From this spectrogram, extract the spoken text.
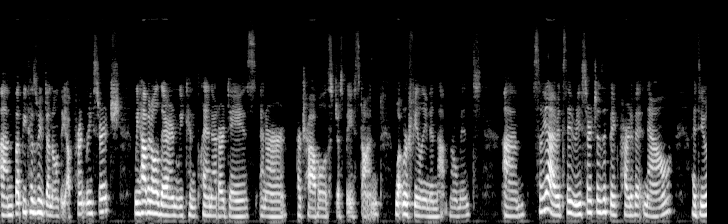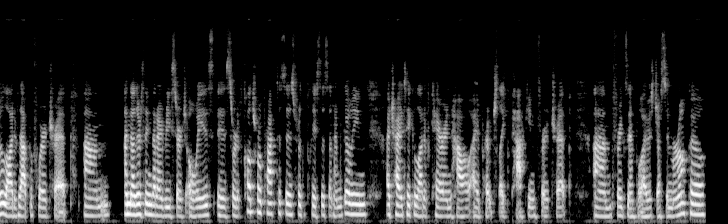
Um, but because we've done all the upfront research, we have it all there and we can plan out our days and our, our travels just based on what we're feeling in that moment. Um, so, yeah, I would say research is a big part of it now. I do a lot of that before a trip. Um, another thing that I research always is sort of cultural practices for the places that I'm going. I try to take a lot of care in how I approach like packing for a trip. Um, for example, I was just in Morocco,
